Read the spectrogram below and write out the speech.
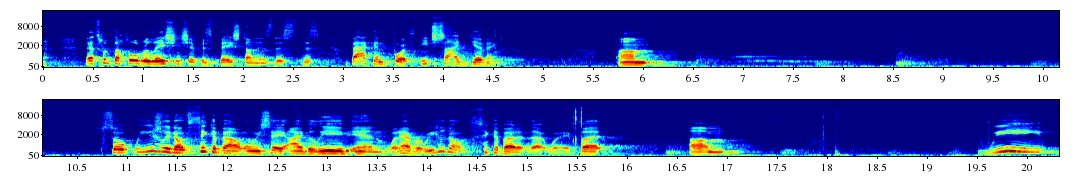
That's what the whole relationship is based on: is this this back and forth, each side giving. Um, so we usually don't think about when we say "I believe in whatever." We usually don't think about it that way, but. Um, we,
